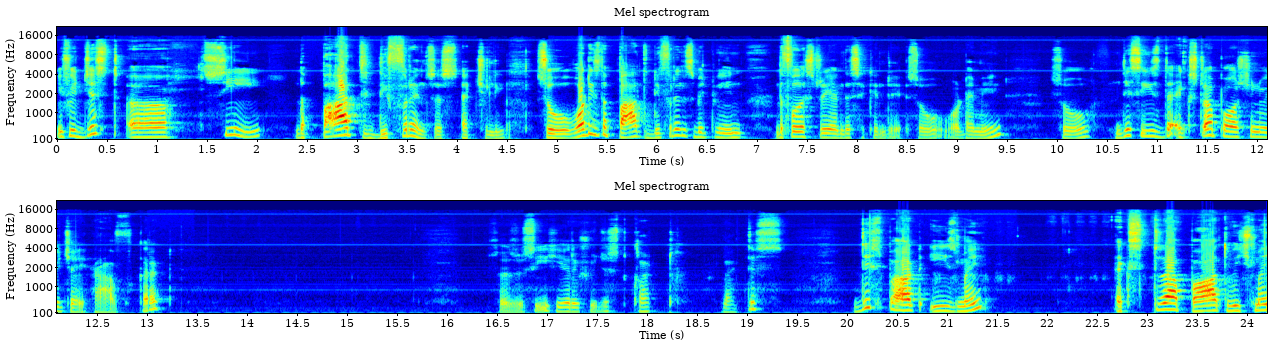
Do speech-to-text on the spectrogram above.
if you just uh, see the path differences actually. So what is the path difference between the first ray and the second ray? So what i mean so this is the extra portion which i have correct? So as you see here if you just cut like this this part is my extra path which my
